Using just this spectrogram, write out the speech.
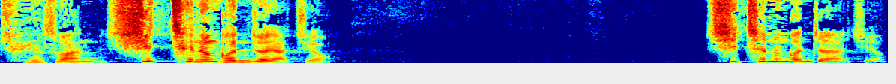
최소한 시체는 건져야죠. 시체는 건져야죠.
